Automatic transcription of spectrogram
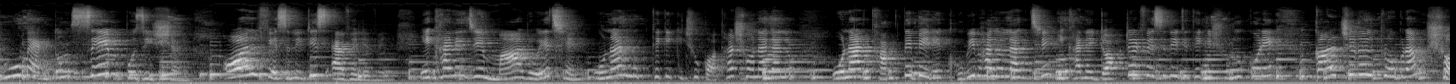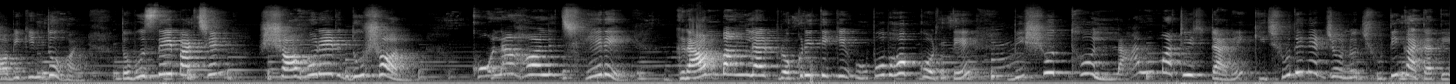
রুম একদম same position all facilities available এখানে যে মা রয়েছেন, ওনার মুখ থেকে কিছু কথা শোনা গেল। ওনার থাকতে পেরে খুবই ভালো লাগছে। এখানে ডক্টর ফেসিলিটি থেকে শুরু করে কালচারাল প্রোগ্রাম সবই কিন্তু হয়। তো বুঝতেই পারছেন, শহরের দূষণ কোলাহল ছেড়ে গ্রাম বাংলার প্রকৃতিকে উপভোগ করতে বিশুদ্ধ লাল মাটির টানে কিছুদিনের জন্য ছুটি কাটাতে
